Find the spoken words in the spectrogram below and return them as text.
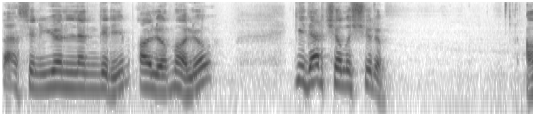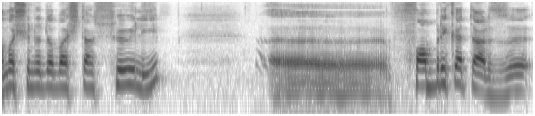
Ben seni yönlendireyim. Alo malo. Gider çalışırım. Ama şunu da baştan söyleyeyim. Ee, fabrika tarzı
